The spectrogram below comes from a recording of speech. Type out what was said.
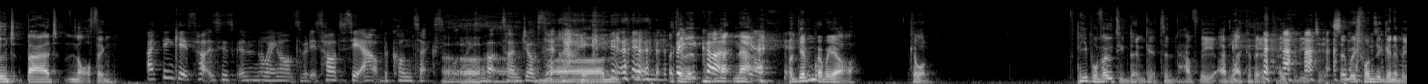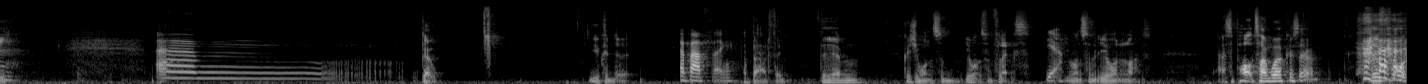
good bad not a thing I think it's hard, this is an annoying answer, but it's hard to see it out of the context of what these part-time jobs look like. but you can't. now yeah. but given where we are come on the people voting don't get to have the i'd like a bit of cake and eat it so which one's it going to be Um, go you can do it a bad thing. a bad thing. The um, because you want some, you want some flex. Yeah. You want some, you want a life. As a part-time worker, Sarah. Doing full-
